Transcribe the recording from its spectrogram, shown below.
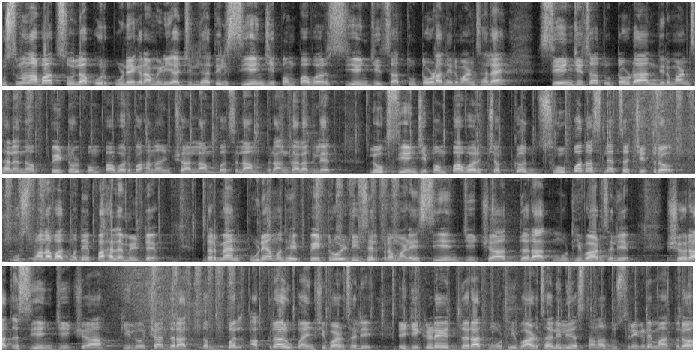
उस्मानाबाद सोलापूर पुणे ग्रामीण या जिल्ह्यातील सीएनजी पंपावर सीएनजीचा तुटवडा निर्माण झाला आहे सीएनजीचा तुटवडा निर्माण झाल्यानं पेट्रोल पंपावर वाहनांच्या लांबच लांब रांगा लागल्यात. लोक सीएनजी पंपावर चक्क झोपत असल्याचं चित्र उस्मानाबादमध्ये पाहायला मिळतंय. दरम्यान पुण्यामध्ये पेट्रोल डिझेलप्रमाणे सीएनजीच्या दरात मोठी वाढ झाली आहे. शहरात सीएनजीच्या किलोच्या दरात तब्बल अकरा रुपयांची वाढ झाली आहे. एकीकडे दरात मोठी वाढ झालेली असताना दुसरीकडे मात्र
